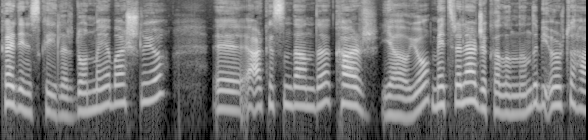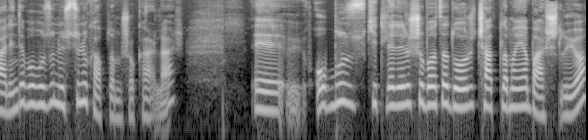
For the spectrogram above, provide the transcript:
Karadeniz kıyıları donmaya başlıyor. Ee, arkasından da kar yağıyor. Metrelerce kalınlığında bir örtü halinde bu buzun üstünü kaplamış o karlar e, o buz kitleleri Şubat'a doğru çatlamaya başlıyor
